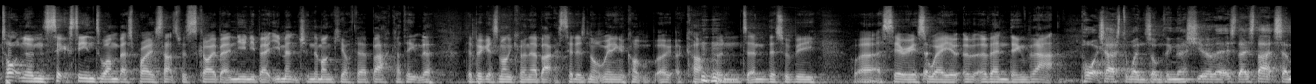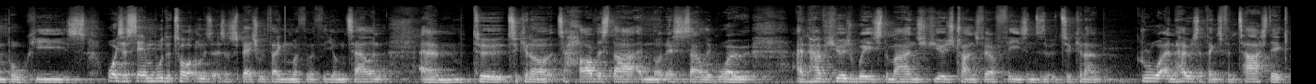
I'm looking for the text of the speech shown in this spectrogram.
Tottenham 16 to 1 best price, that's with Sky Bet and Unibet. You mentioned the monkey off their back. I think the, the biggest monkey on their back still is not winning a, cup- a, a cup, and, and this would be uh, a serious way of, of ending that. Poch has to win something this year. It's, it's that simple. He's what he's assembled at Tottenham is, is a special thing with, with the young talent. Um, to to kind of to harvest that and not necessarily go out and have huge wage demands, huge transfer fees, and to, to kind of grow it in house. I think is fantastic.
